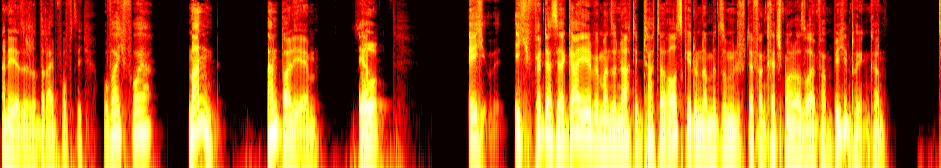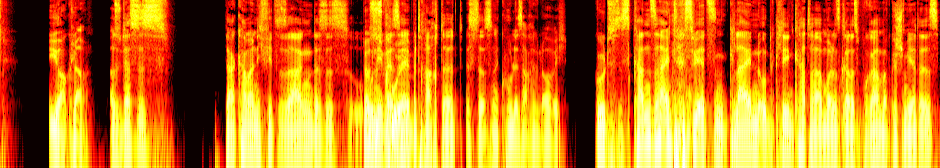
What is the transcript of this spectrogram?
Ah nee, er ist schon 53. Wo war ich vorher? Mann! Handball-EM. So. Ja. Ich, ich fände das ja geil, wenn man so nach dem Tag da rausgeht und dann mit so mit Stefan Kretschmer oder so einfach ein Bierchen trinken kann. Ja, klar. Also das ist, da kann man nicht viel zu sagen. Das ist Das ist universell cool. betrachtet, ist das eine coole Sache, glaube ich. Gut, es kann sein, dass wir jetzt einen kleinen und clean Cut haben, weil uns gerade das Programm abgeschmiert ist.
